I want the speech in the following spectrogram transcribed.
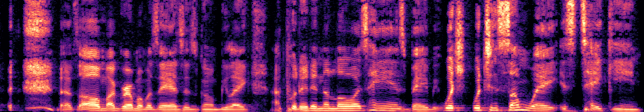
That's all my grandmama's answers going to be like, I put it in the Lord's hands, baby, which, which in some way is taking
